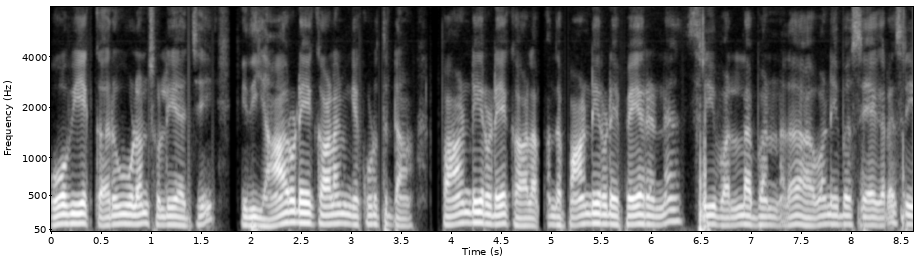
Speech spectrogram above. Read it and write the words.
ஓவிய கருவூலன்னு சொல்லியாச்சு. இது யாருடைய காலம்? இங்கே கொடுத்துட்டான். பாண்டியருடைய காலம். அந்த பாண்டியருடைய பெயர் என்ன? ஸ்ரீ வல்லபன் அதாவது அவனிப சேகர ஸ்ரீ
